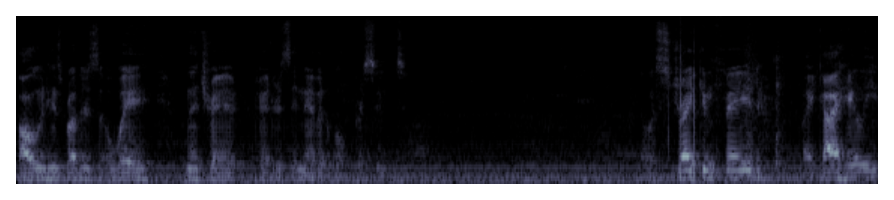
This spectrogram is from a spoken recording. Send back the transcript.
following his brothers away from the tra trader's inevitable pursuit. That was Strike and Fade by Guy Haley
